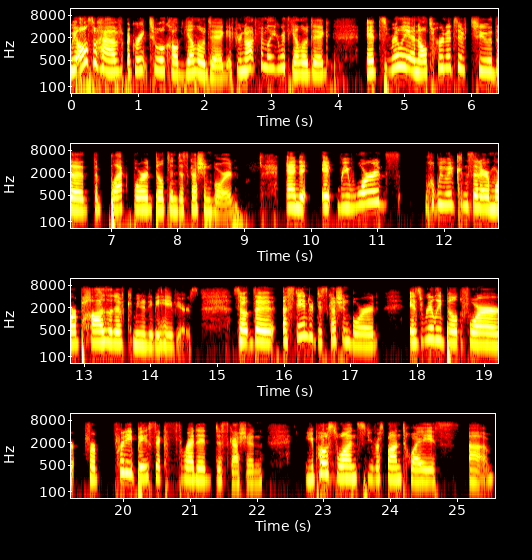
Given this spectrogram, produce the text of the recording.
We also have a great tool called YellowDig. If you're not familiar with YellowDig, it's really an alternative to the, the Blackboard built-in discussion board. And it, it rewards what we would consider more positive community behaviors. So the a standard discussion board is really built for for pretty basic threaded discussion. You post once, you respond twice, um,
